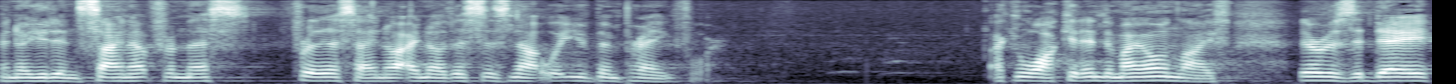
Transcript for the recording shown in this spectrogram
I know you didn't sign up from this for this. I know, I know this is not what you've been praying for. I can walk it into my own life. There was a day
